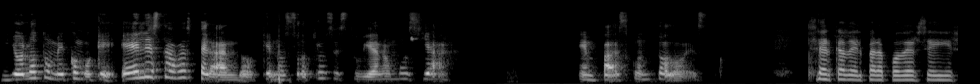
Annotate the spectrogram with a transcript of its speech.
yo lo tomé como que él estaba esperando que nosotros estuviéramos ya en paz con todo esto. Cerca de él para poder seguir.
